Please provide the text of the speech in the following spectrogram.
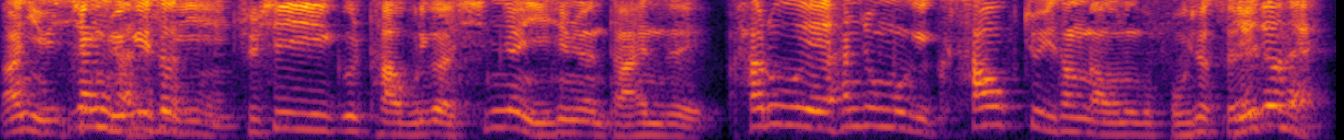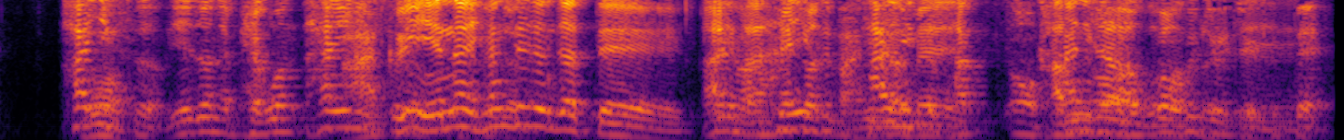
아니, 지금 여기서 관심이- 주식을 다 우리가 10년, 20년 다 했는데 하루에 한 종목이 4억 주 이상 나오는 거 보셨어요? 예전에 하이닉스 예전에 100원 하이닉스 아, 그게 옛날 현대전자 때. 아니 그 하이닉스 하이닉스 많이 하이닉스 박- 어, 막 그치 그치 그때. 그때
